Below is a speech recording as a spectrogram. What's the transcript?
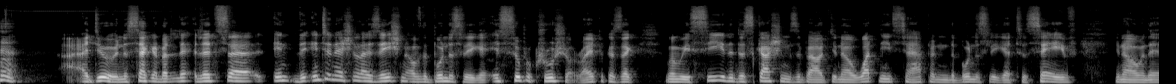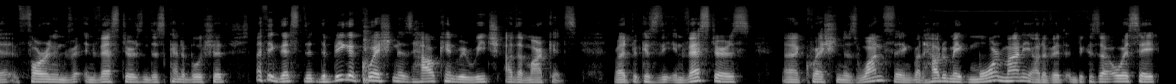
on I do in a second, but let, us uh, in, the internationalization of the Bundesliga is super crucial, right? Because like when we see the discussions about you know what needs to happen in the Bundesliga to save, you know, when the foreign inv- investors and this kind of bullshit, I think that's the, the bigger question is how can we reach other markets, right? Because the investors uh, question is one thing, but how to make more money out of it. And because I always say,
